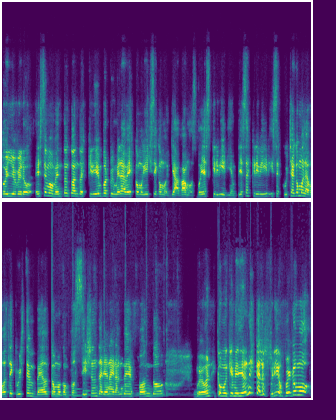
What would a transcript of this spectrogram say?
Oye, pero ese momento en cuando escriben por primera vez, como que dice como, ya, vamos, voy a escribir, y empieza a escribir y se escucha como la voz de Kristen Bell, como compositions de Ariana Grande de fondo weón, como que me dieron escalofrío, fue como,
